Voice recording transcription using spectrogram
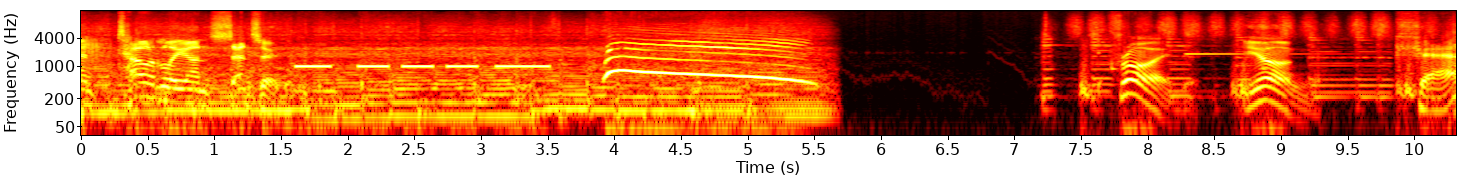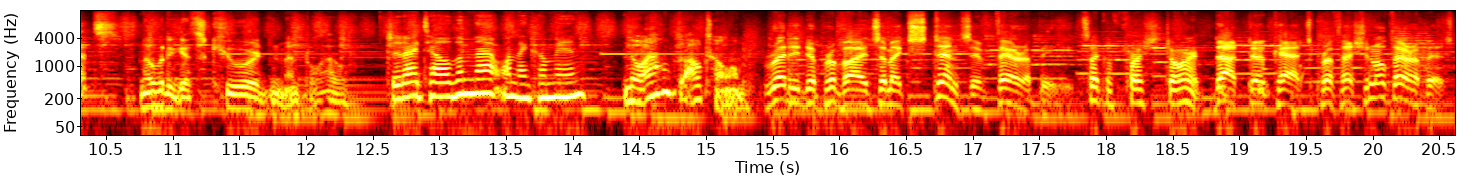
And totally uncensored. Freud, Jung, cats, Nobody gets cured in mental health. Should I tell them that when they come in? No, I'll, I'll tell them. ready to provide some extensive therapy. It's like a fresh start. Dr. Katz, Professional Therapist.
